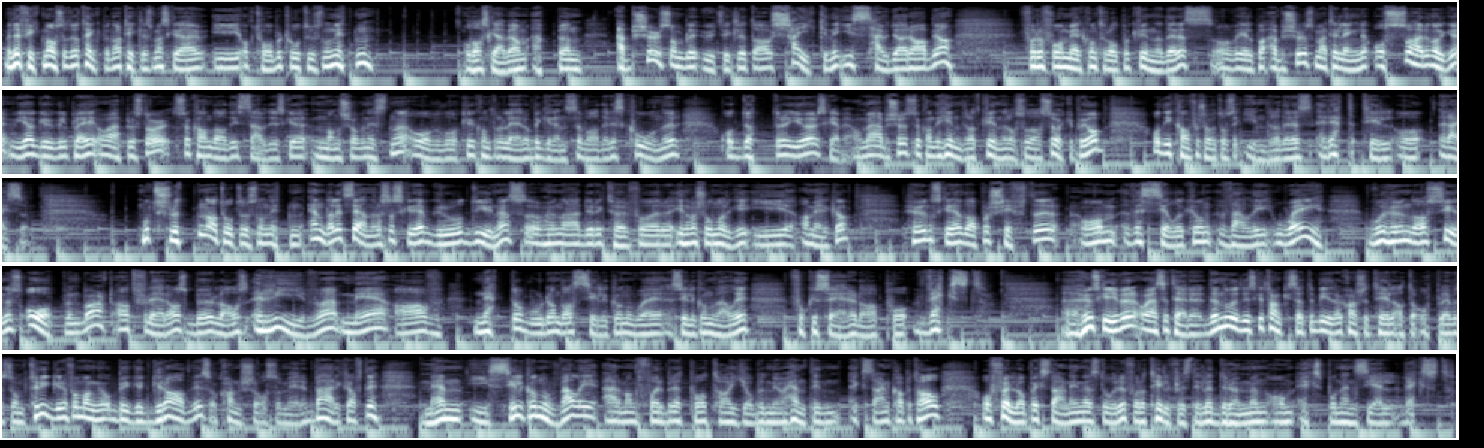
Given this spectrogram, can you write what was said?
Men det fikk meg også til å tenke på en artikkel som jeg skrev i oktober 2019. Og da skrev jeg om appen Absher, som ble utviklet av sjeikene i Saudi-Arabia for å få mer kontroll på kvinnene deres. Og ved hjelp av Absure, som er tilgjengelig også her i Norge via Google Play og Apple Store, så kan da de saudiske mannssjåvinistene overvåke, kontrollere og begrense hva deres koner og døtre gjør, skrev jeg. Og med Absure så kan de hindre at kvinner også da søker på jobb, og de kan for så vidt også inndra deres rett til å reise. Mot slutten av 2019, enda litt senere, så skrev Gro Dyrnes, og hun er direktør for Innovasjon Norge i Amerika. Hun skrev da på Skifter om The Silicon Valley Way, hvor hun da synes åpenbart at flere av oss bør la oss rive med av nettopp hvordan da Silicon, Way, Silicon Valley fokuserer da på vekst. Eh, Hun skriver, og jeg siterer, det nordiske tankesettet bidrar kanskje til at det oppleves som tryggere for mange å bygge gradvis og kanskje også mer bærekraftig, men i Silicon Valley er man forberedt på å ta jobben med å hente inn ekstern kapital og følge opp eksterne investorer for å tilfredsstille drømmen om eksponentiell vekst.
